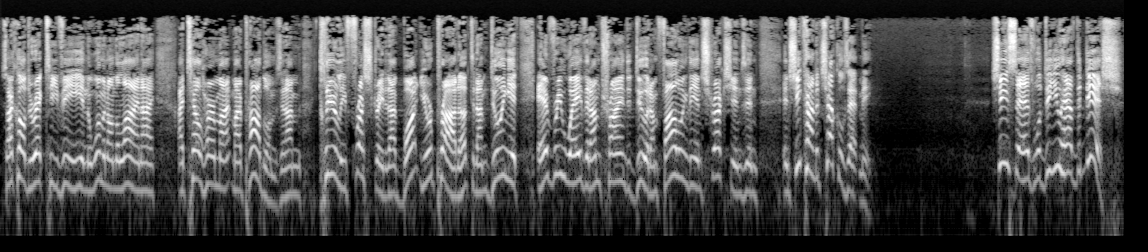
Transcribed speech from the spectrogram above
So I call DirecTV, and the woman on the line, I, I tell her my, my problems, and I'm clearly frustrated. I bought your product, and I'm doing it every way that I'm trying to do it. I'm following the instructions, and, and she kind of chuckles at me. She says, Well, do you have the dish?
